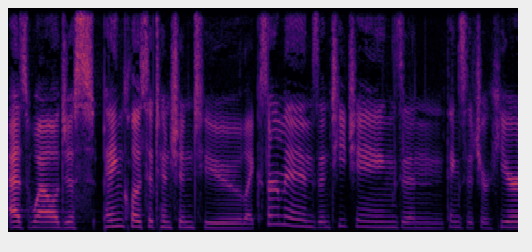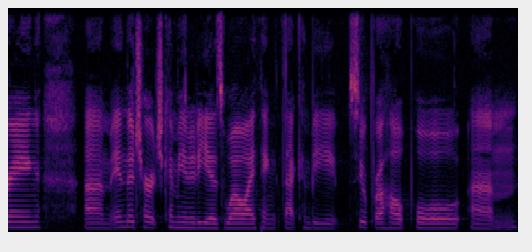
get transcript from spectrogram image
as well, just paying close attention to like sermons and teachings and things that you're hearing um, in the church community as well. I think that can be super helpful um,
